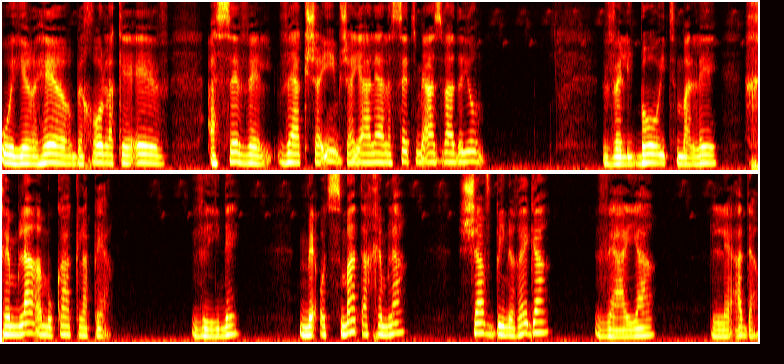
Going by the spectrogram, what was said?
הוא הרהר בכל הכאב, הסבל והקשיים שהיה עליה לשאת מאז ועד היום. וליבו התמלא חמלה עמוקה כלפיה. והנה, מעוצמת החמלה שב בן רגע והיה לאדם.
